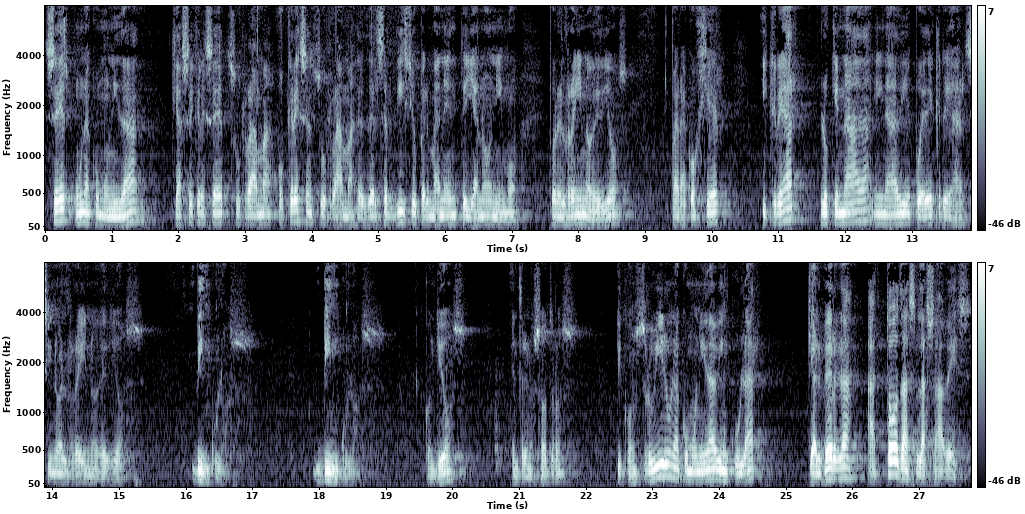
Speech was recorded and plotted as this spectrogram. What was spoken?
Ser una comunidad que hace crecer sus ramas o crecen sus ramas desde el servicio permanente y anónimo por el reino de Dios para acoger y crear lo que nada ni nadie puede crear sino el reino de Dios. Vínculos, vínculos con Dios, entre nosotros, y construir una comunidad vincular que alberga a todas las aves,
